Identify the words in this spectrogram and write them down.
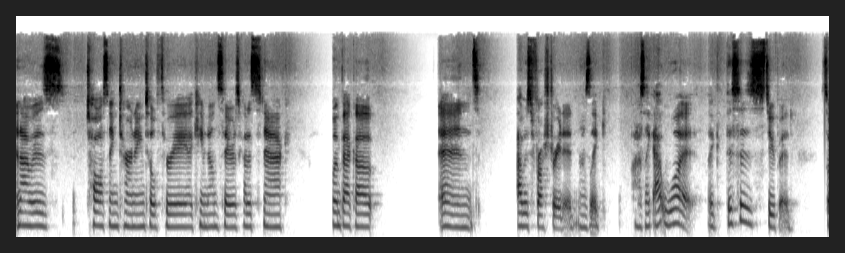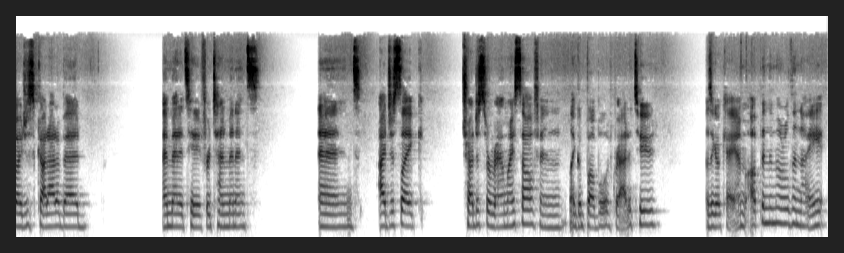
and I was tossing turning till 3. I came downstairs, got a snack, went back up and I was frustrated. And I was like I was like at what? Like this is stupid. So I just got out of bed. I meditated for 10 minutes and I just like tried to surround myself in like a bubble of gratitude. I was like, okay, I'm up in the middle of the night.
